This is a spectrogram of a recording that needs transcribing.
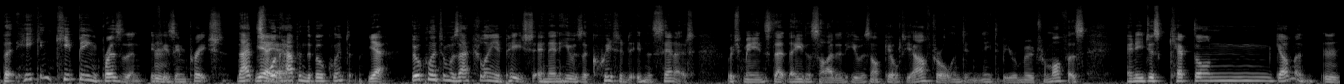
But he can keep being president if he's impeached. That's. Yeah, what yeah. happened to Bill Clinton. Yeah. Bill Clinton was actually impeached, and then he was acquitted in the Senate, which means that they decided he was not guilty after all and didn't need to be removed from office, and he just kept on governing. Mm.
